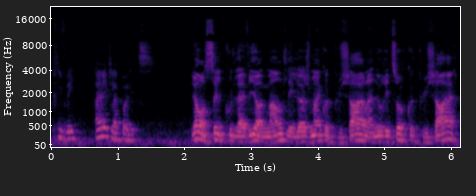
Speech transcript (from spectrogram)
privées avec la police. Là, on sait le coût de la vie augmente, les logements coûtent plus cher, la nourriture coûte plus cher.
